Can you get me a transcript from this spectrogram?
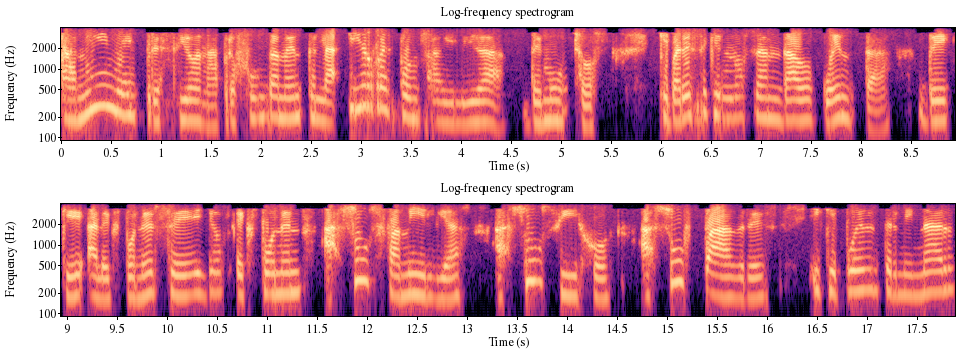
A mí me impresiona profundamente la irresponsabilidad de muchos que parece que no se han dado cuenta de que al exponerse ellos exponen a sus familias, a sus hijos, a sus padres y que pueden terminar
